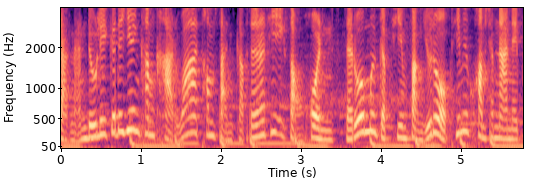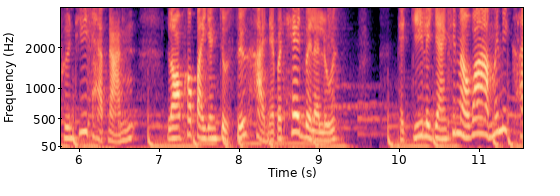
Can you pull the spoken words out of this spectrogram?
จากนั้นดูลี่ก็ได้ยื่นคำขาดว่าทอมสันกับเจ้าหน้าที่อีก 2 คน จะร่วมมือกับทีมฝั่งยุโรปที่มีความชำนาญในพื้นที่แถบนั้นลอบเข้าไปยังจุดซื้อขายในประเทศเบลารุสเพกกี้เลยแย้งขึ้นมาว่าไม่มีใคร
